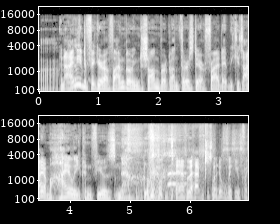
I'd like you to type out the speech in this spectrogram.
Uh, And I need to figure out if I'm going to Schaumburg on Thursday or Friday because I am highly confused now on what day I'm actually leaving.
